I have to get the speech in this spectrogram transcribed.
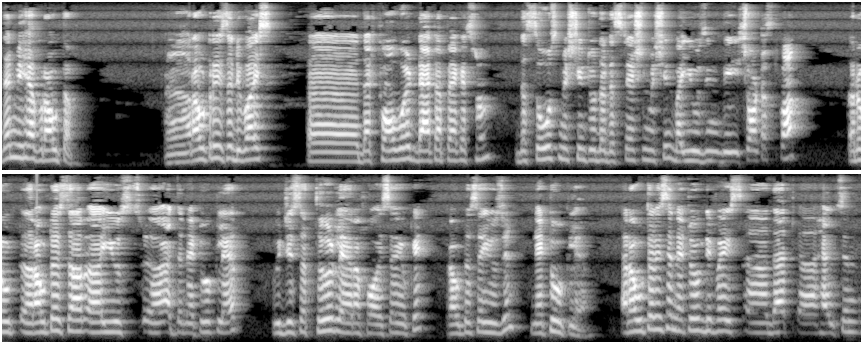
then we have router. Router is a device that forward data packets from the source machine to the destination machine by using the shortest path. Routers are used at the network layer which is a third layer of OSI okay? Routers are used in network layer. A router is a network device uh, that uh, helps in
